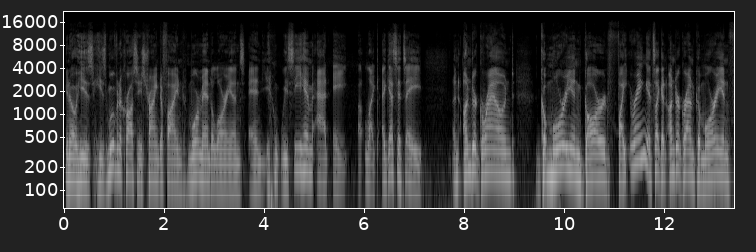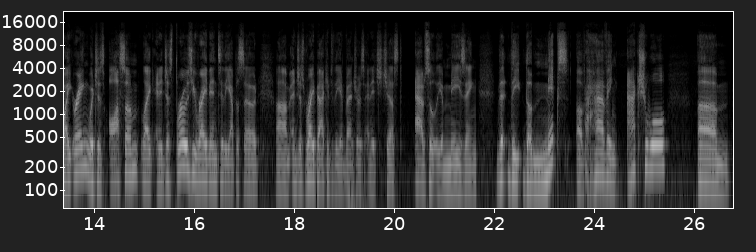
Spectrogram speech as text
You know, he's he's moving across and he's trying to find more Mandalorians, and we see him at a uh, like I guess it's a an underground Gamorrean guard fight ring. It's like an underground Gamorrean fight ring, which is awesome. Like, and it just throws you right into the episode, um, and just right back into the adventures, and it's just absolutely amazing. The the the mix of having actual, um,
